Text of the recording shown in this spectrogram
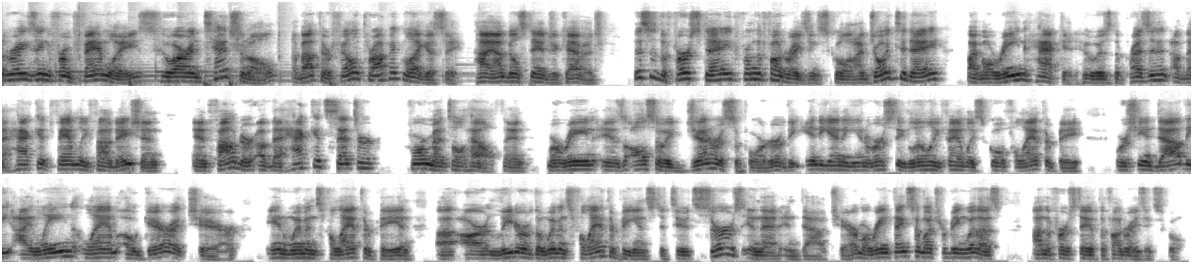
fundraising from families who are intentional about their philanthropic legacy. Hi, I'm Bill Stanczykiewicz. This is the first day from the fundraising school, and I'm joined today by Maureen Hackett, who is the president of the Hackett Family Foundation and founder of the Hackett Center for Mental Health. And Maureen is also a generous supporter of the Indiana University Lilly Family School Philanthropy, where she endowed the Eileen Lamb O'Gara Chair in women's philanthropy. And uh, our leader of the Women's Philanthropy Institute serves in that endowed chair. Maureen, thanks so much for being with us on the first day of the fundraising school.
